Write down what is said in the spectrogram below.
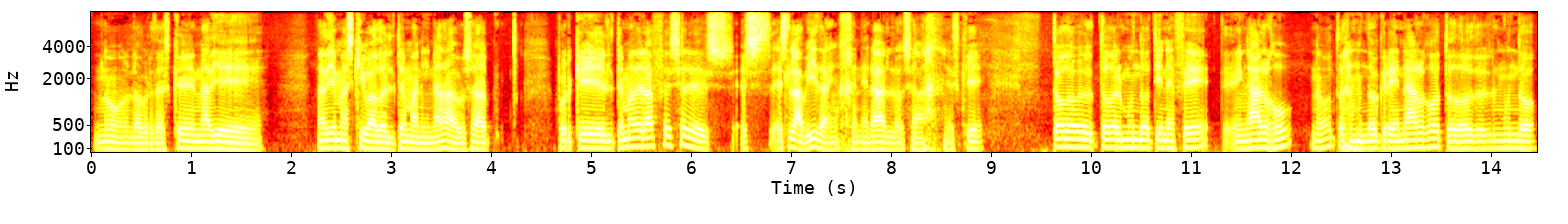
no, la verdad es que nadie, nadie me ha esquivado el tema ni nada. O sea, porque el tema de la fe es, es, es la vida en general. O sea, es que todo, todo el mundo tiene fe en algo, ¿no? Todo el mundo cree en algo, todo, el mundo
